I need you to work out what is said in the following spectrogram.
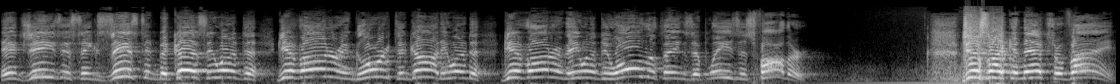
And Jesus existed because he wanted to give honor and glory to God. He wanted to give honor and he wanted to do all the things that please his Father. Just like a natural vine.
